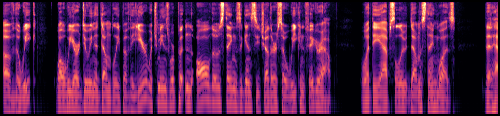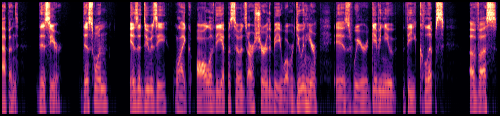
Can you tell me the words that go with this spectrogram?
of the week. Well, we are doing a dumb bleep of the year, which means we're putting all those things against each other so we can figure out what the absolute dumbest thing was that happened this year. This one is a doozy, like all of the episodes are sure to be. What we're doing here is we're giving you the clips of us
